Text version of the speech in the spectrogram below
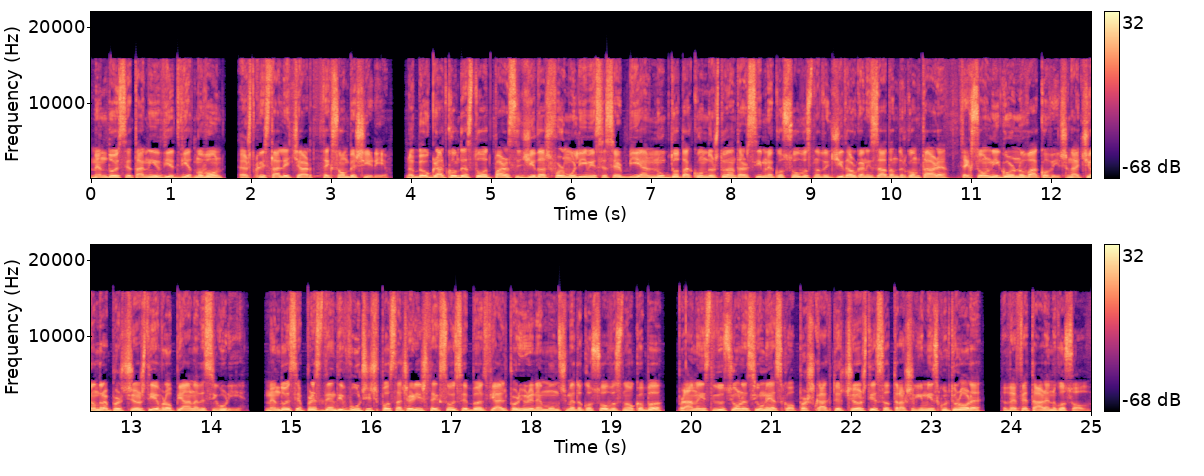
mendoj se tani, dhjetë vjet më vonë, është kristal e qartë, thekson Beshiri. Në Beograd kontestohet para së gjithash formulimi se Serbia nuk do ta kundërshtojë anëtarësimin e Kosovës në të gjitha organizatat ndërkombëtare, thekson Igor Novakoviç nga Qendra për Çështje Evropiane dhe Siguri. Mendoj se Presidenti Vuçiç posaçërisht theksoi se bëhet fjalë për hyrjen e mundshme të Kosovës në OKB, pra në institucione si UNESCO, për shkak të çështjes së trashëgimisë kulturore dhe fetare në Kosovë.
